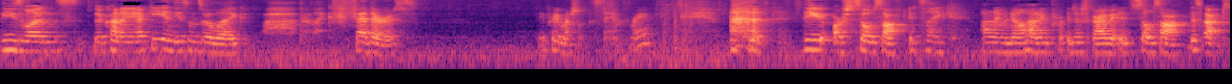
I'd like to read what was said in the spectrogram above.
these ones, they're kind of yucky, and these ones are like, ah, oh, they're like feathers. They pretty much look the same, right? they are so soft. It's like, I don't even know how to describe it. It's so soft. This got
